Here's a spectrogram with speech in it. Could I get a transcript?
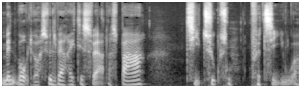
men hvor det også ville være rigtig svært at spare 10.000 på 10 uger.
